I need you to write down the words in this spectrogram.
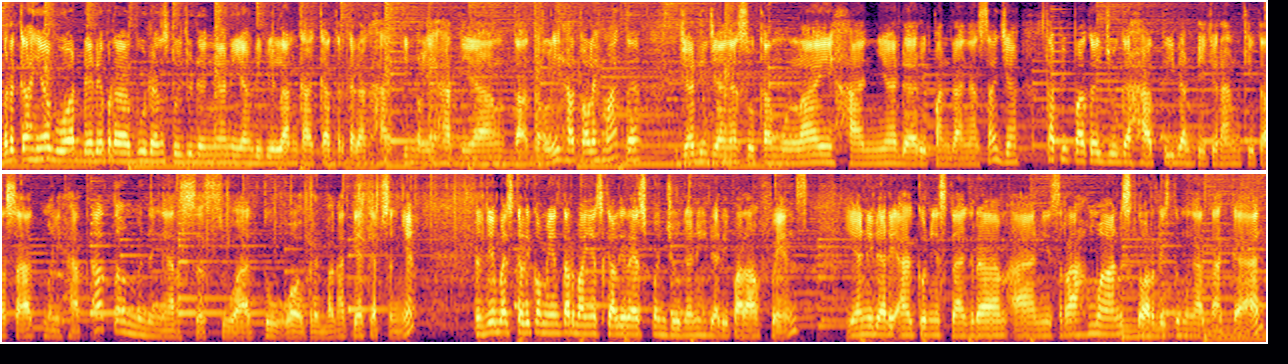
Berkahnya buat Dede Prabu dan setuju dengan yang dibilang kakak terkadang hati melihat yang tak terlihat oleh mata. Jadi jangan suka mulai hanya dari pandangan saja Tapi pakai juga hati dan pikiran kita saat melihat atau mendengar sesuatu. Wow keren banget ya captionnya. Tentunya banyak sekali komentar, banyak sekali respon juga nih dari para fans. Yakni dari akun Instagram Anis Rahman Skor di situ mengatakan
